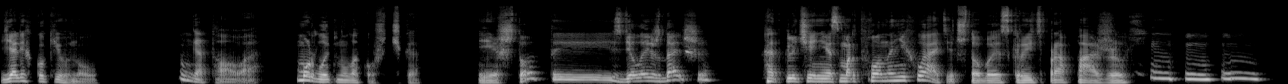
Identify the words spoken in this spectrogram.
Я легко кивнул. «Готово», — мурлыкнула кошечка. «И что ты сделаешь дальше?» «Отключения смартфона не хватит, чтобы скрыть пропажу».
